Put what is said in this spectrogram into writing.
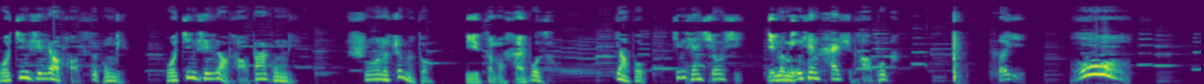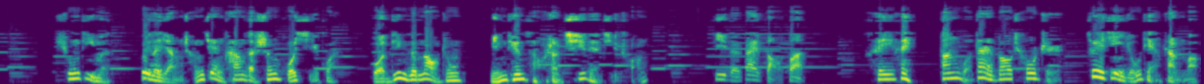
我今天要跑四公里，我今天要跑八公里。说了这么多，你怎么还不走？要不今天休息？你们明天开始跑步吧。可以哦，兄弟们，为了养成健康的生活习惯，我定个闹钟，明天早上七点起床，记得带早饭。嘿嘿，帮我带包抽纸，最近有点感冒。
